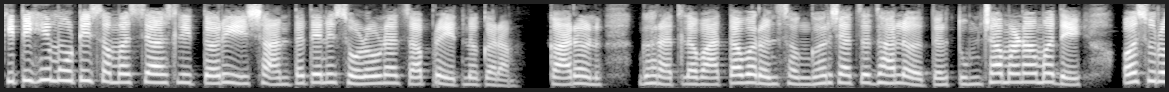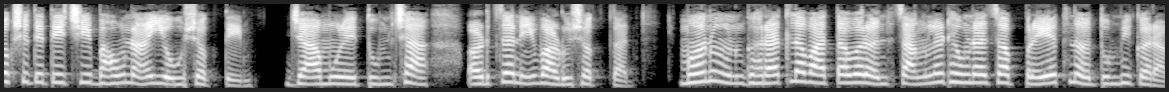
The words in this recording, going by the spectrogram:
कितीही मोठी समस्या असली तरी शांततेने सोडवण्याचा प्रयत्न करा. कारण घरातलं वातावरण संघर्षाचं झालं तर तुमच्या मनामध्ये असुरक्षिततेची भावना येऊ शकते ज्यामुळे तुमच्या अडचणी वाढू शकतात. म्हणून घरातलं वातावरण चांगलं ठेवण्याचा प्रयत्न तुम्ही करा.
